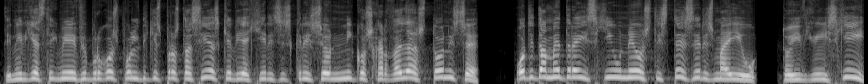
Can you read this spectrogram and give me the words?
Την ίδια στιγμή, ο Υφυπουργός Πολιτικής Προστασίας και Διαχείρισης Κρίσεων Νίκος Χαρδαλιάς τόνισε ότι τα μέτρα ισχύουν έως τις 4 Μαου. Το ίδιο ισχύει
